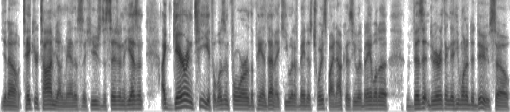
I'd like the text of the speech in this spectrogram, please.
you know, take your time, young man. This is a huge decision. He hasn't, I guarantee if it wasn't for the pandemic, he would have made his choice by now because he would have been able to visit and do everything that he wanted to do. So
